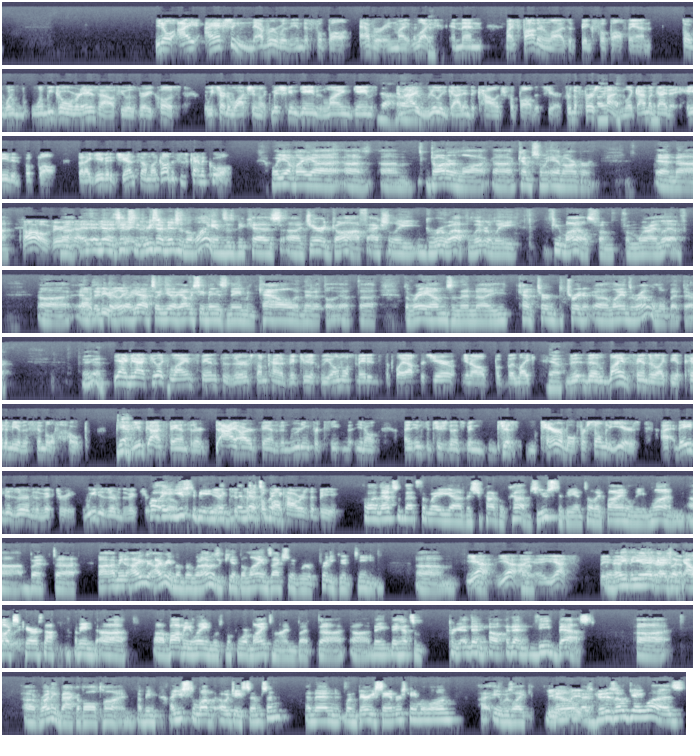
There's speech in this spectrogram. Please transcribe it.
You know, I, I actually never was into football ever in my life. And then my father-in-law is a big football fan. So when, when we go over to his house, he was very close. We started watching like Michigan games and Lion games. Yeah, and oh, I really got into college football this year for the first oh, time. Yeah. Like I'm a guy that hated football but I gave it a chance. I'm like, oh, this is kind of cool. Well, yeah, my uh, uh, um, daughter-in-law uh, comes from Ann Arbor, and uh, oh, very uh, nice. And, and yeah, then it's interesting. Nice. The reason I mentioned the Lions is because uh, Jared Goff actually grew up literally a few miles from from where I live. Uh, oh, did he really? Uh, yeah. So, you know, he obviously made his name in Cal and then at the, at the, the Rams. And then uh, he kind of turned Detroit uh, Lions around a little bit there. Very good. Yeah, I mean, I feel like Lions fans deserve some kind of victory. Like we almost made it into the playoffs this year, you know, but but like yeah. the the Lions fans are like the epitome of the symbol of hope. Yeah, you've got fans that are diehard fans, been rooting for team, you know, an institution that's been just terrible for so many years. I, they deserve the victory. We deserve the victory. Well, it used to be you know, to, to the football powers that be. Well, that's that's the way uh, the Chicago Cubs used to be until they finally won. Uh, but uh, I mean, I I remember when I was a kid, the Lions actually were a pretty good team. Um, yeah, yeah, uh, I, yes. They, I mean, they, they had guys like absolutely. Alex Karras. Now, I mean, uh, uh, Bobby Layne was before my time, but uh, uh, they they had some pretty. And then uh, and then the best running back of all time. I mean, I used to love O.J. Simpson, and then when Barry Sanders came along, it was like you know, as good as O.J. was,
